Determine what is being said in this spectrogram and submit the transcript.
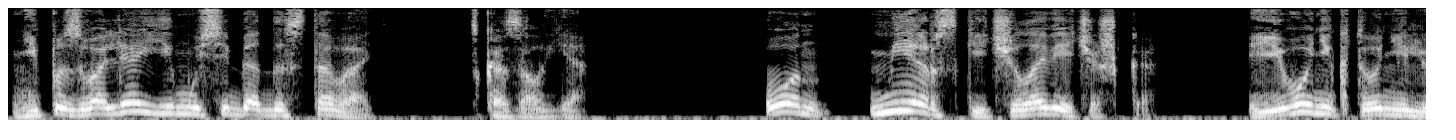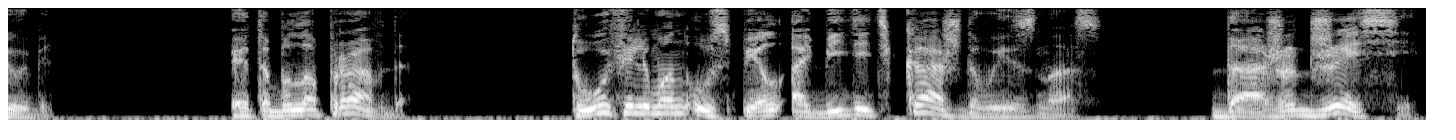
не позволяй ему себя доставать», — сказал я. «Он мерзкий человечишка, и его никто не любит». Это была правда. Туфельман успел обидеть каждого из нас. Даже Джесси,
